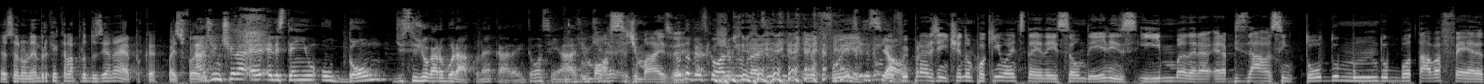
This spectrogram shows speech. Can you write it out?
Eu só não lembro o que ela produzia na época, mas foi. A Argentina, é, eles têm o, o dom de se jogar no buraco, né, cara? Então, assim, a Argentina. Nossa, demais, velho. Toda vez que eu olho pro Brasil, Eu fui, é especial. eu fui pra Argentina um pouquinho antes da eleição deles e, mano, era, era bizarro, assim, todo mundo botava fé.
